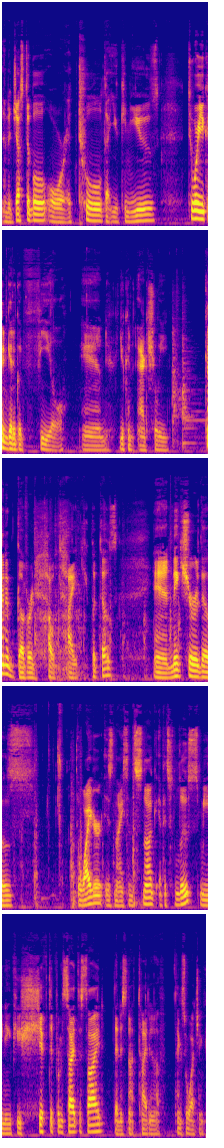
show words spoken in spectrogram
an adjustable or a tool that you can use to where you can get a good feel and you can actually kind of govern how tight you put those and make sure those the wire is nice and snug. If it's loose meaning if you shift it from side to side then it's not tight enough. Thanks for watching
